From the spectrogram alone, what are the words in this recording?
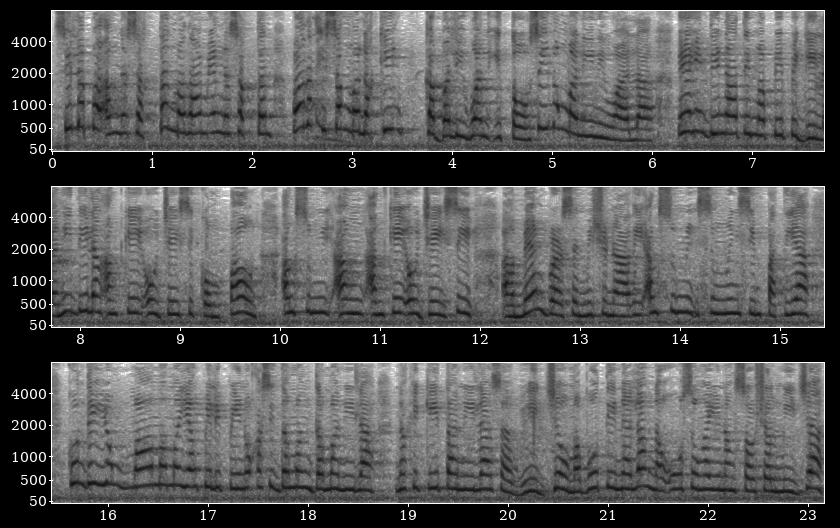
sila pa ang nasaktan. Marami ang nasaktan. Parang isang malaking kabaliwan ito. Sinong maniniwala? Kaya hindi natin mapipigilan. Hindi lang ang KOJC compound, ang, sumi- ang, ang KOJC uh, members and missionary, ang sumi- sumisimpatya. Kundi yung mamamayang Pilipino kasi damang-dama nila, nakikita nila sa video. Mabuti na lang, nauso ngayon ng social media.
